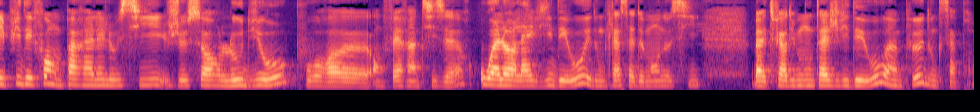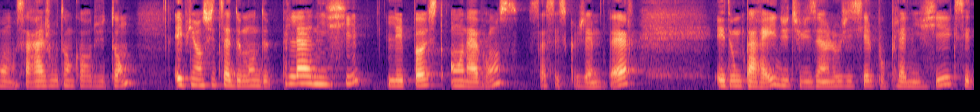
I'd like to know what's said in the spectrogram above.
Et puis des fois en parallèle aussi, je sors l'audio pour euh, en faire un teaser ou alors la vidéo. Et donc là, ça demande aussi bah, de faire du montage vidéo un peu, donc ça prend, ça rajoute encore du temps. Et puis ensuite, ça demande de planifier les posts en avance. Ça, c'est ce que j'aime faire. Et donc pareil, d'utiliser un logiciel pour planifier, etc.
